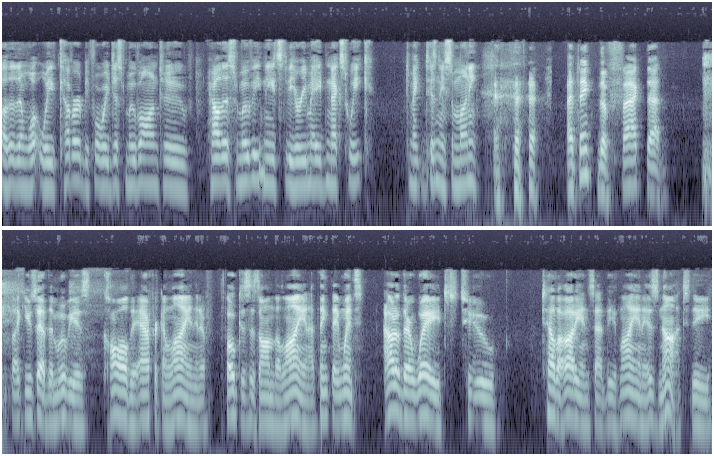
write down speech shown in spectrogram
other than what we've covered before we just move on to how this movie needs to be remade next week to make Disney some money? I think the fact that, like you said, the movie is called The African Lion and it focuses on the lion, I think they went out of their way to tell the audience that the lion is not the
